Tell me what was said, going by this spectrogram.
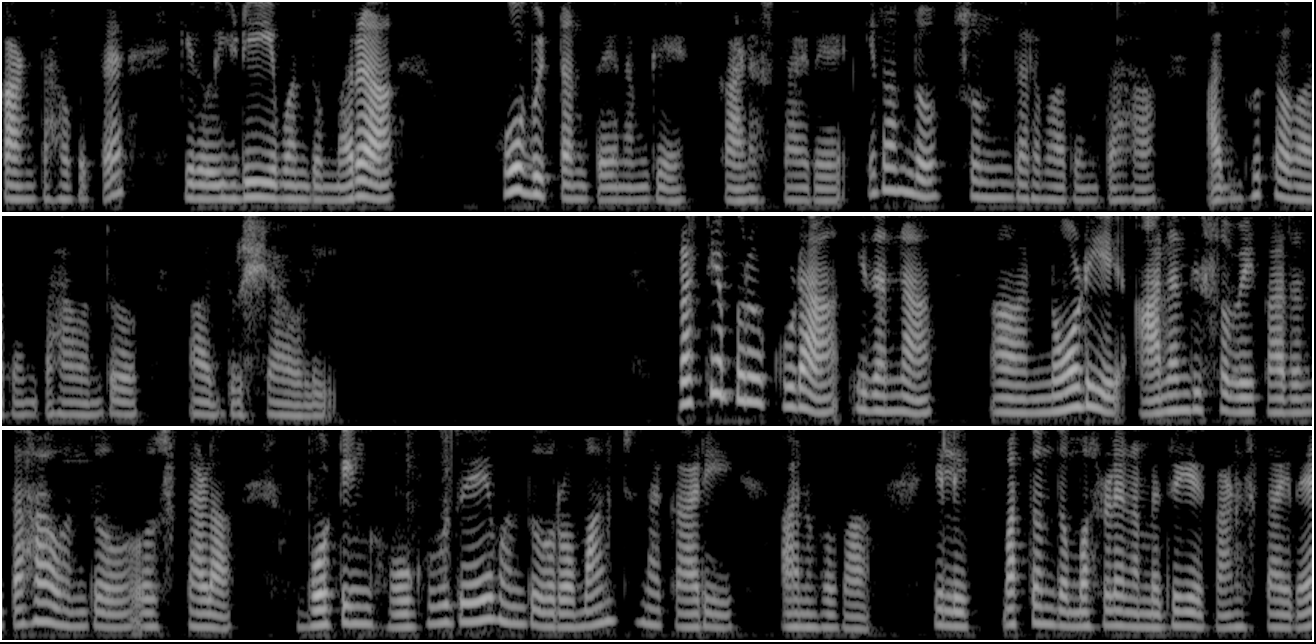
ಕಾಣ್ತಾ ಹೋಗುತ್ತೆ. ಇದು ಇಡೀ ಒಂದು ಮರ ಹೂ ಬಿಟ್ಟಂತೆ ನಮಗೆ ಕಾಣಿಸ್ತಾ ಇದೆ. ಇದೊಂದು ಸುಂದರವಾದಂತಹ, ಅದ್ಭುತವಾದಂತಹ ಒಂದು ದೃಶ್ಯಾವಳಿ. ಪ್ರತಿಯೊಬ್ಬರೂ ಕೂಡ ಇದನ್ನು ನೋಡಿ ಆನಂದಿಸಬೇಕಾದಂತಹ ಒಂದು ಸ್ಥಳ. ಬೋಟಿಂಗ್ ಹೋಗುವುದೇ ಒಂದು ರೋಮಾಂಚನಕಾರಿ ಅನುಭವ. ಇಲ್ಲಿ ಮತ್ತೊಂದು ಮೊಸಳೆ ನಮ್ಮ ಎದುರಿಗೆ ಕಾಣಿಸ್ತಾ ಇದೆ.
